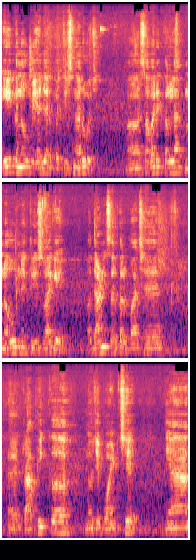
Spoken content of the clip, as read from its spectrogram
એક નવ બે હજાર પચીસના રોજ સવારે કલાક નવ ને ત્રીસ વાગે અદાણી સર્કલ પાસે અ, ટ્રાફિક અ, નો જે પોઈન્ટ છે ત્યાં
